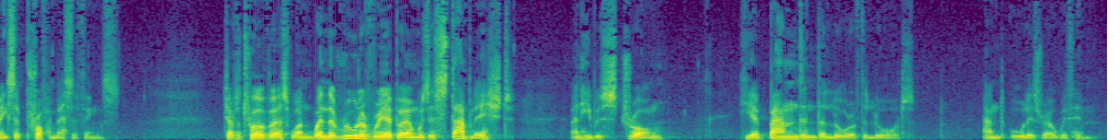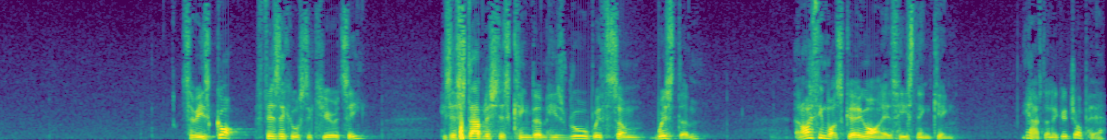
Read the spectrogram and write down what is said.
makes a proper mess of things. Chapter 12, verse 1 When the rule of Rehoboam was established and he was strong, he abandoned the law of the Lord and all Israel with him. So he's got physical security, he's established his kingdom, he's ruled with some wisdom, and I think what's going on is he's thinking, yeah, I've done a good job here.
